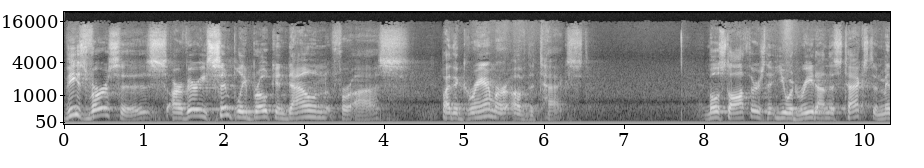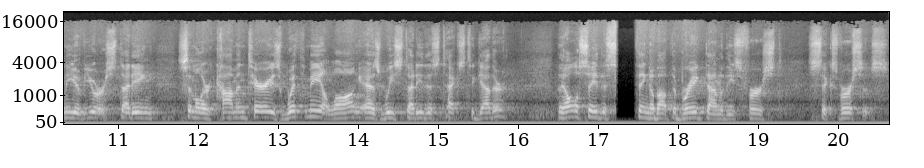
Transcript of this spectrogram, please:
These verses are very simply broken down for us by the grammar of the text. Most authors that you would read on this text, and many of you are studying similar commentaries with me along as we study this text together, they all say the same thing about the breakdown of these first six verses.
